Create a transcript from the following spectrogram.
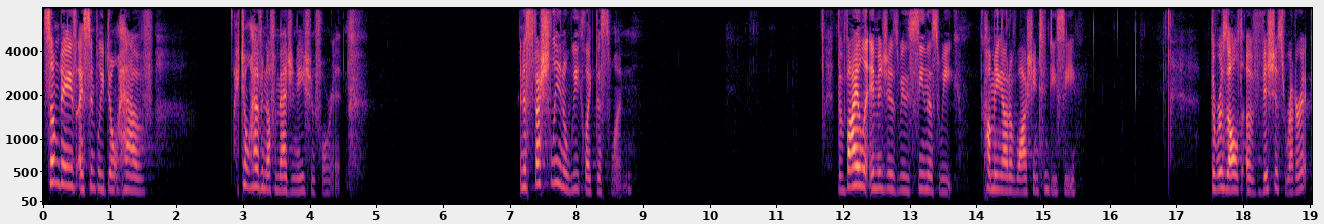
Some days I simply don't have I don't have enough imagination for it. And especially in a week like this one, the violent images we've seen this week coming out of Washington, D.C., the result of vicious rhetoric,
